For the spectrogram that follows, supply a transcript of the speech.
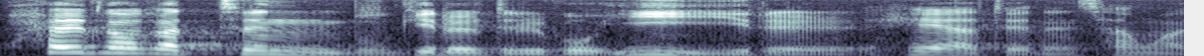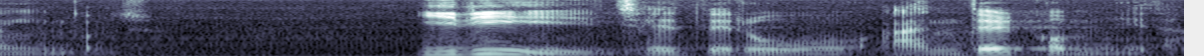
활과 같은 무기를 들고 이 일을 해야 되는 상황인 거죠. 일이 제대로 안 될 겁니다.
